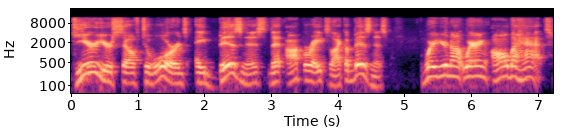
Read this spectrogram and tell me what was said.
gear yourself towards a business that operates like a business where you're not wearing all the hats.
